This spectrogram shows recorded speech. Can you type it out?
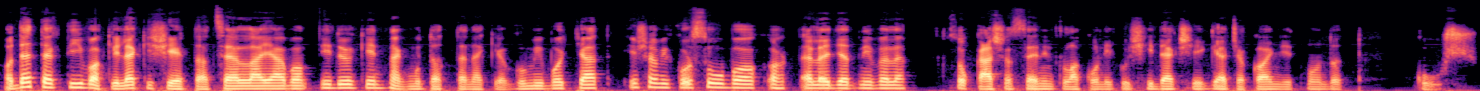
A detektív, aki lekísérte a cellájába, időnként megmutatta neki a gumibotját, és amikor szóba akart elegyedni vele, szokása szerint lakonikus hidegséggel csak annyit mondott, kús.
